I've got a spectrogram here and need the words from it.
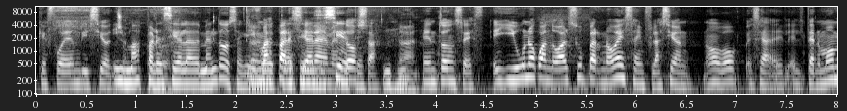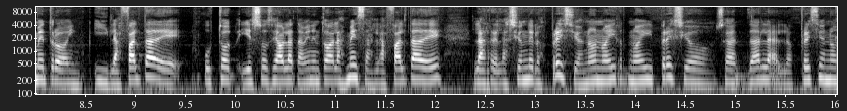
que fue en 18. Y más parecía a la de Mendoza. Que y más parecía a la de Mendoza. Entonces, y uno cuando va al súper no ve esa inflación, ¿no? o sea, el, termómetro y, la falta de, justo, y eso se habla también en todas las mesas, la falta de la relación de los precios, ¿no? No hay, no hay precio, o sea, los precios no,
